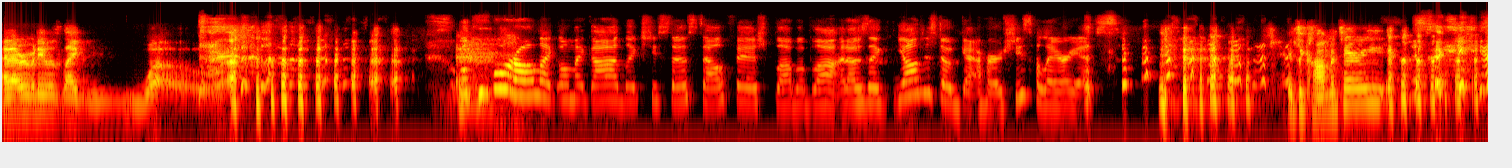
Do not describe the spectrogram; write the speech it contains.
And everybody was like, whoa. well, people were all like, oh my God, like she's so selfish, blah, blah, blah. And I was like, y'all just don't get her. She's hilarious. it's a commentary. yeah,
